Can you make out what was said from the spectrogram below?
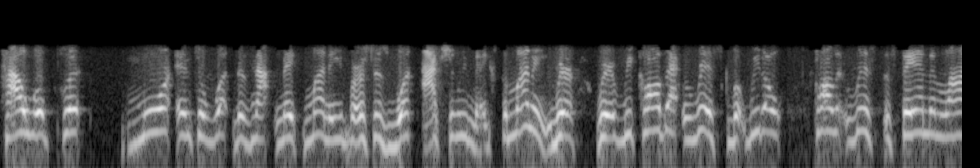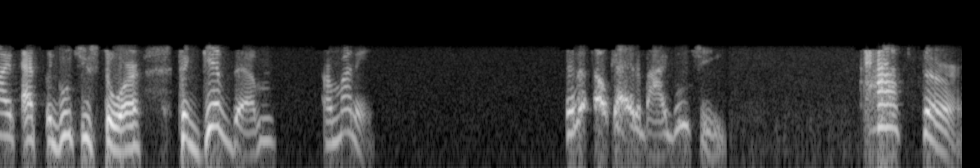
how we'll put more into what does not make money versus what actually makes the money. We're, we're we call that risk, but we don't call it risk to stand in line at the Gucci store to give them our money. And it's okay to buy Gucci after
